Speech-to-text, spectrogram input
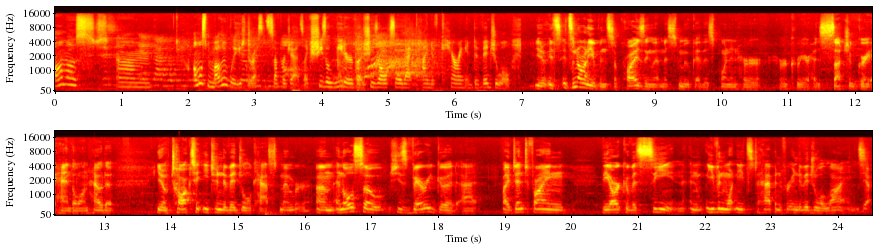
almost um, almost motherly to the rest of the suffragettes. Like she's a leader, but she's also that kind of caring individual. you know, it's it's not even surprising that Miss Smook at this point in her her career has such a great handle on how to, you know, talk to each individual cast member, um, and also she's very good at identifying the arc of a scene and even what needs to happen for individual lines. Yeah.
